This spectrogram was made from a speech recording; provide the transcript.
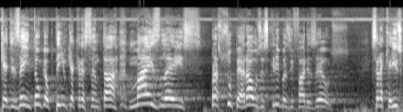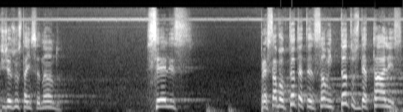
Quer dizer então que eu tenho que acrescentar mais leis para superar os escribas e fariseus? Será que é isso que Jesus está ensinando? Se eles prestavam tanta atenção em tantos detalhes,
